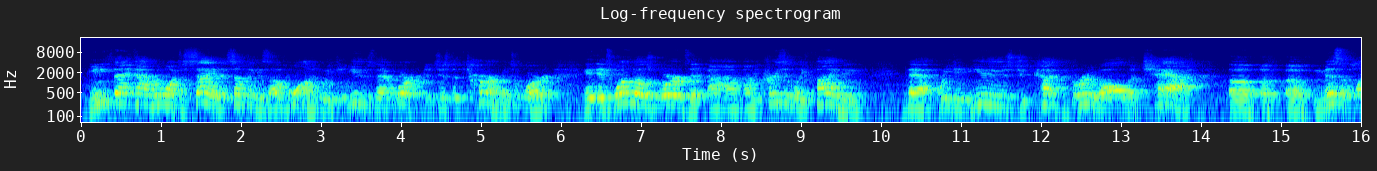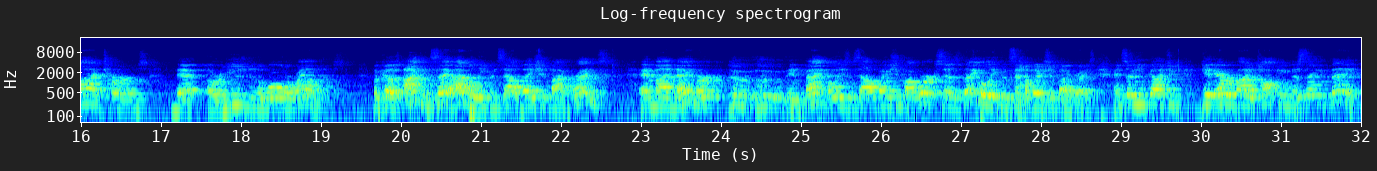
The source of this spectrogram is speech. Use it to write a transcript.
Any time we want to say that something is of one, we can use that word. It's just a term, it's a word. it's one of those words that I'm increasingly finding that we can use to cut through all the chaff of, of, of misapplied terms that are used in the world around us. Because I can say I believe in salvation by grace, And my neighbor, who, who in fact believes in salvation by works, says they believe in salvation by grace. And so you've got to get everybody talking the same thing.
